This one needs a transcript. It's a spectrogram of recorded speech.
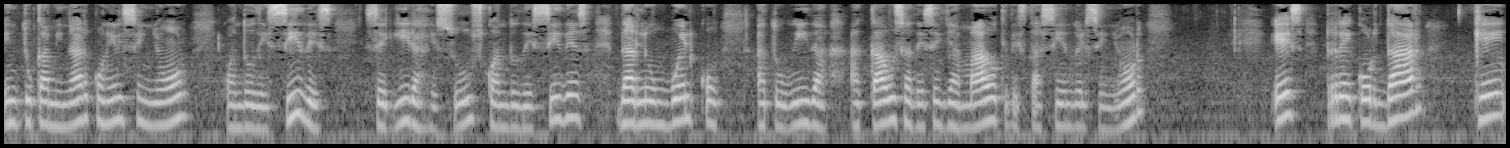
en tu caminar con el Señor cuando decides seguir a Jesús, cuando decides darle un vuelco a tu vida a causa de ese llamado que te está haciendo el Señor, es recordar que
